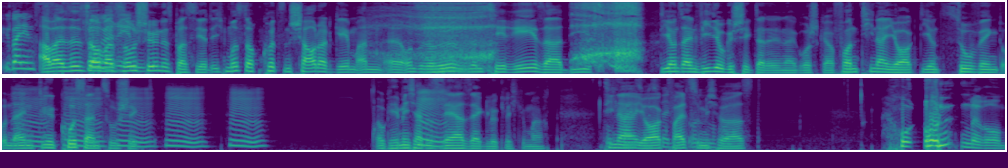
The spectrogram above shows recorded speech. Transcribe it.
über den Aber es ist doch Dschungel was so reden. Schönes passiert. Ich muss doch kurz einen Shoutout geben an äh, unsere Hörerin Theresa, die, die uns ein Video geschickt hat in der Gruschka von Tina York, die uns zuwinkt und einen Hm, Kusshand hm, zuschickt. Hm, hm, hm. Okay, mich hat es Hm. sehr, sehr glücklich gemacht. Ich Tina weiß, was York, falls du mich hörst. Und untenrum.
